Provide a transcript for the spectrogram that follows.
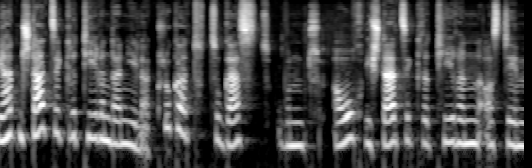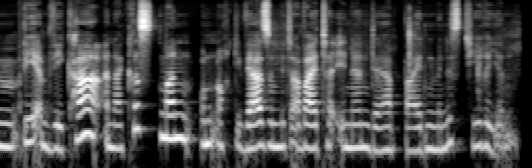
Wir hatten Staatssekretärin Daniela Kluckert zu Gast und auch die Staatssekretärin aus dem BMWK, Anna Christmann und noch diverse MitarbeiterInnen der beiden Ministerien.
